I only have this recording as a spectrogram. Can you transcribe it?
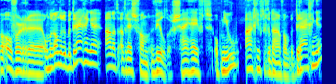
Over uh, onder andere bedreigingen aan het adres van Wilders. Hij heeft opnieuw aangifte gedaan van bedreigingen.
